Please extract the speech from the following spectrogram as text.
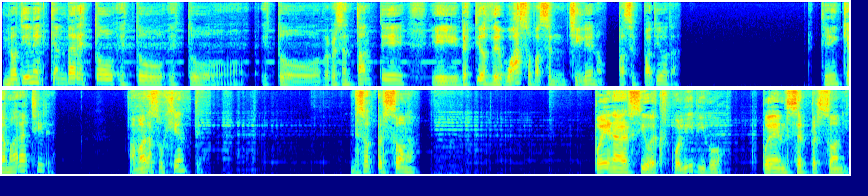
No tienen que andar estos esto, esto, estos representantes eh, vestidos de guaso para ser chilenos, para ser patriotas. Tienen que amar a Chile, amar a su gente. De esas personas pueden haber sido expolíticos, pueden ser personas.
